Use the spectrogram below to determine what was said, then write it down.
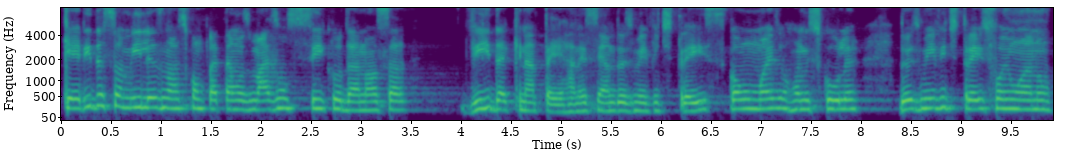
Queridas famílias, nós completamos mais um ciclo da nossa vida aqui na Terra nesse ano 2023. Como mãe homeschooler, 2023 foi um ano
